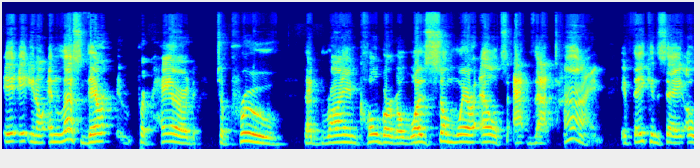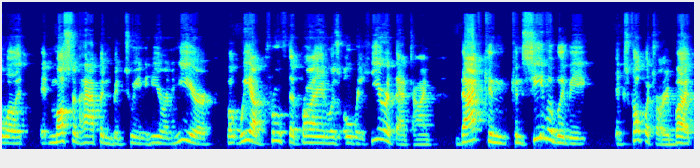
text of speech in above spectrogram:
it, it- you know, unless they're prepared to prove that Bryan Kohberger was somewhere else at that time, if they can say, "Oh well, it it must have happened between here and here," but we have proof that Bryan was over here at that time, that can conceivably be exculpatory. But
